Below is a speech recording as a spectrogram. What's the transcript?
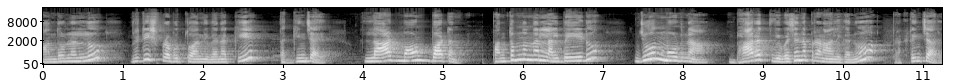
ఆందోళనలు బ్రిటిష్ ప్రభుత్వాన్ని వెనక్కి తగ్గించాయి. లార్డ్ మౌంట్ బాటన్ పంతొమ్మిది వందల నలభై ఏడు జూన్ మూడున భారత్ విభజన ప్రణాళికను ప్రకటించారు.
